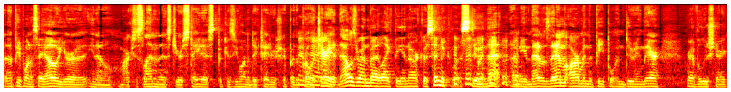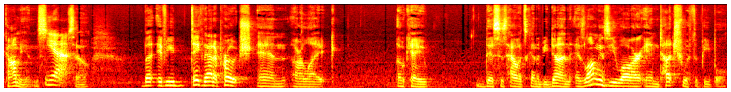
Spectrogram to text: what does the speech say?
uh, people want to say, oh, you're a, you know, Marxist-Leninist, you're a statist because you want a dictatorship or the proletariat. That was run by like the anarcho-syndicalists doing that. I mean, that was them arming the people and doing their revolutionary communes. Yeah. So, but if you take that approach and are like, okay, this is how it's going to be done, as long as you are in touch with the people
